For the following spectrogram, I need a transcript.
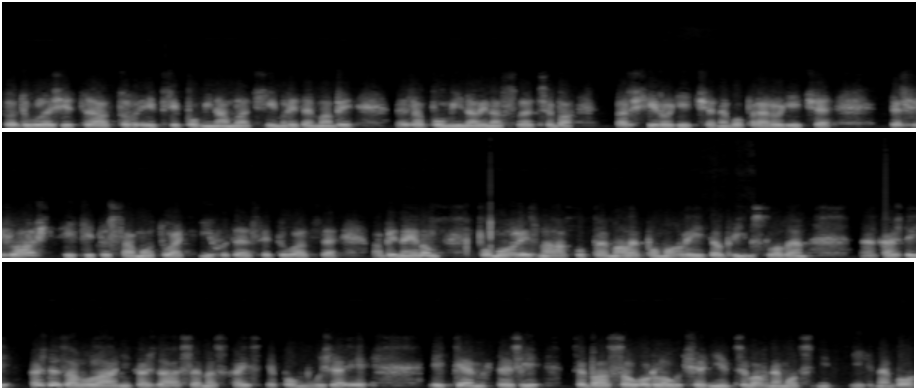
to důležité a to i připomínám mladším lidem, aby nezapomínali na své třeba starší rodiče nebo prarodiče, kteří zvlášť cítí tu samotu a tíhu té situace, aby nejenom pomohli s nákupem, ale pomohli dobrým slovem. Každý, každé zavolání, každá SMS jistě pomůže i, i těm, kteří třeba jsou odloučeni třeba v nemocnicích nebo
